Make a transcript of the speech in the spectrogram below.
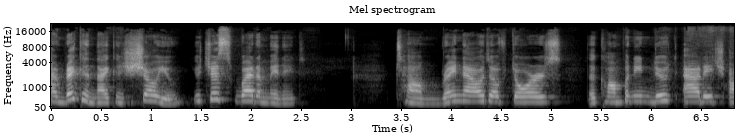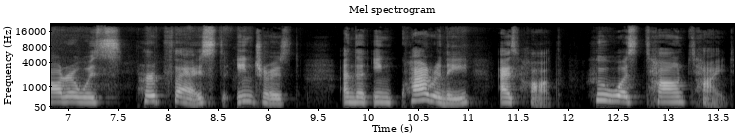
I reckon I can show you. You just wait a minute. Tom ran out of doors. The company looked at each other with perplexed interest and inquiringly at Huck, who was tongue tied.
